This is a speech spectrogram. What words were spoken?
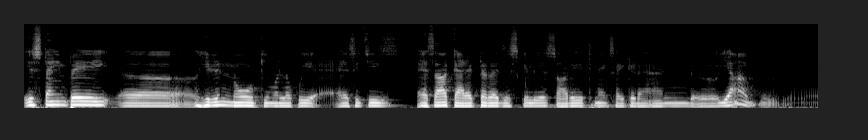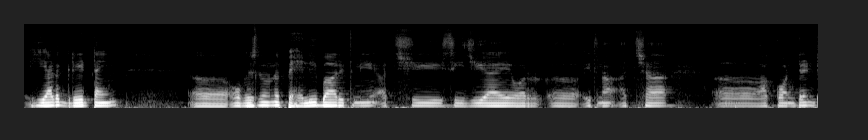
इस टाइम पे ही डेंट नो कि मतलब कोई ऐसी चीज़ ऐसा कैरेक्टर है जिसके लिए सारे इतने एक्साइटेड हैं and yeah he had a great time obviously उन्होंने पहली बार इतनी अच्छी सी और uh, इतना अच्छा कंटेंट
